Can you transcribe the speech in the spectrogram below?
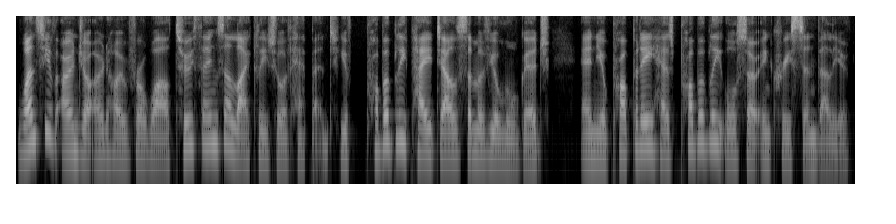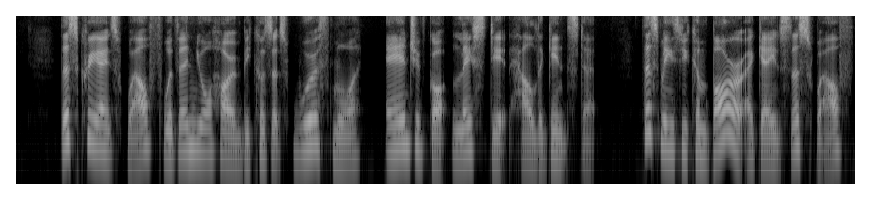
once you've owned your own home for a while, two things are likely to have happened. You've probably paid down some of your mortgage, and your property has probably also increased in value. This creates wealth within your home because it's worth more and you've got less debt held against it. This means you can borrow against this wealth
